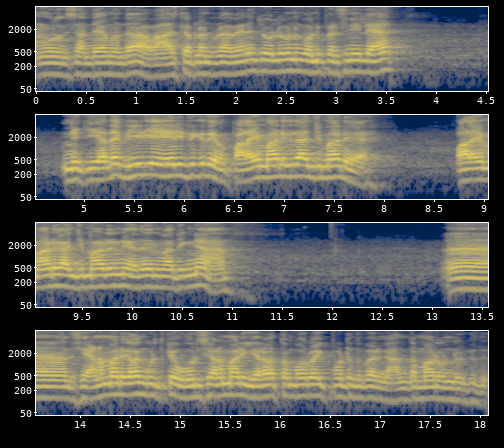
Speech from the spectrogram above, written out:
உங்களுக்கு சந்தேகம் வந்தால் வாட்ஸ்அப்பில் வேணும் சொல்லுவேனுங்க. ஒன்றும் பிரச்சனை இல்லை. இன்றைக்கி எதை வீடியோ ஏறிட்டு இருக்குது? பழைய மாடுக்கு தான் அஞ்சு மாடு. பழைய மாடுக்கு அஞ்சு மாடுன்னு எதுன்னு பார்த்தீங்கன்னா அந்த சென மாடுக்கெல்லாம் கொடுத்துட்டு ஒரு சென மாடு இருபத்தொம்பது ரூபாய்க்கு போட்டுருந்து பாருங்க. அந்த மாடு ஒன்று இருக்குது.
